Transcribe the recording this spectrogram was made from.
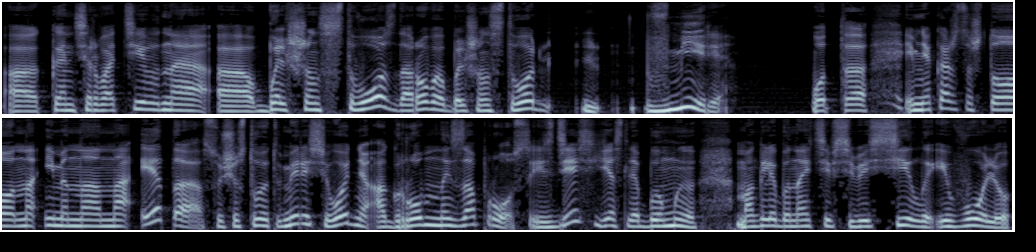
а, консервативное а, большинство, здоровое большинство в мире. Вот, э, и мне кажется, что на, именно на это существует в мире сегодня огромный запрос. И здесь, если бы мы могли бы найти в себе силы и волю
